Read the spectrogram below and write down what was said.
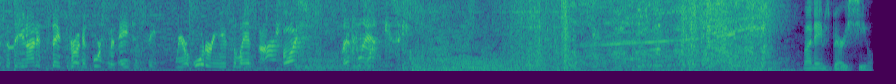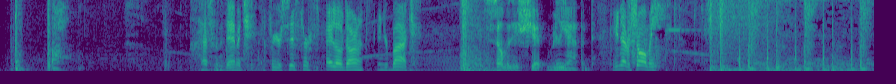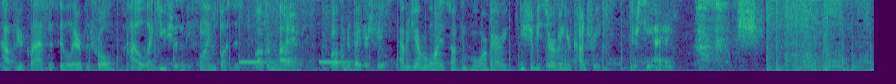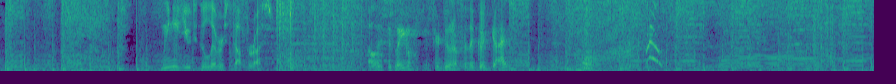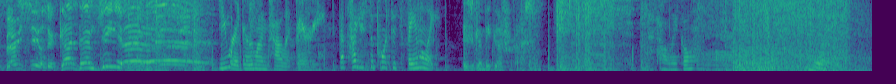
This is the United States Drug Enforcement Agency. We are ordering you to land. All right, boys, let's land. Easy. My name's Barry Seal. Oh. That's for the damage. For your sister, hey, little darling, and your back. Some of this shit really happened. You never saw me. Top of your class in the Civil Air Patrol. A pilot like you shouldn't be flying buses. Welcome to Miami. Welcome to Bakersfield. Haven't you ever wanted something more, Barry? You should be serving your country. You're CIA. We need you to deliver stuff for us. Oh, this is legal? If you're doing it for the good guys. Barry Seal's a goddamn genius. You are an airline pilot, Barry. That's how you support this family. This is gonna be good for us. Is this all legal?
